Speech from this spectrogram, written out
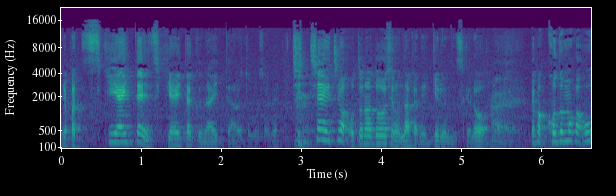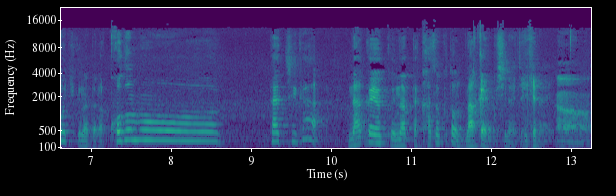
やっぱ付き合いたい付き合いたくないってあると思うんですよね。ちっちゃいうちは大人同士の中でいけるんですけど、はい。やっぱ子供が大きくなったら子供たちが仲良くなった家族と仲良くしないといけない。は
